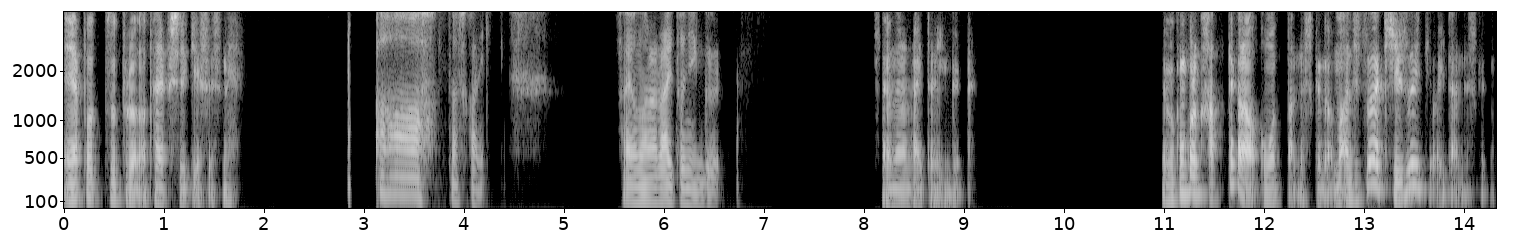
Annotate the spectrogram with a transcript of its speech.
AirPods Pro の Type-C ケースですね。ああー、確かに。さよならライトニング。さよならライトニング。で僕もこれ買ってから思ったんですけど、まあ実は気づいてはいたんですけど、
